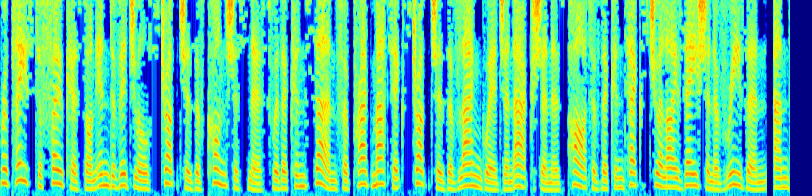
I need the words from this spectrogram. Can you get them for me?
replaced a focus on individual structures of consciousness with a concern for pragmatic structures of language and action as part of the contextualization of reason, and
